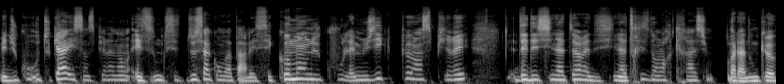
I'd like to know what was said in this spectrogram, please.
mais du coup, en tout cas, il s'inspire énormément. Et donc, c'est de ça qu'on va parler. C'est comment, du coup, la musique peut inspirer des dessinateurs et dessinatrices dans leur création. Voilà, donc euh,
